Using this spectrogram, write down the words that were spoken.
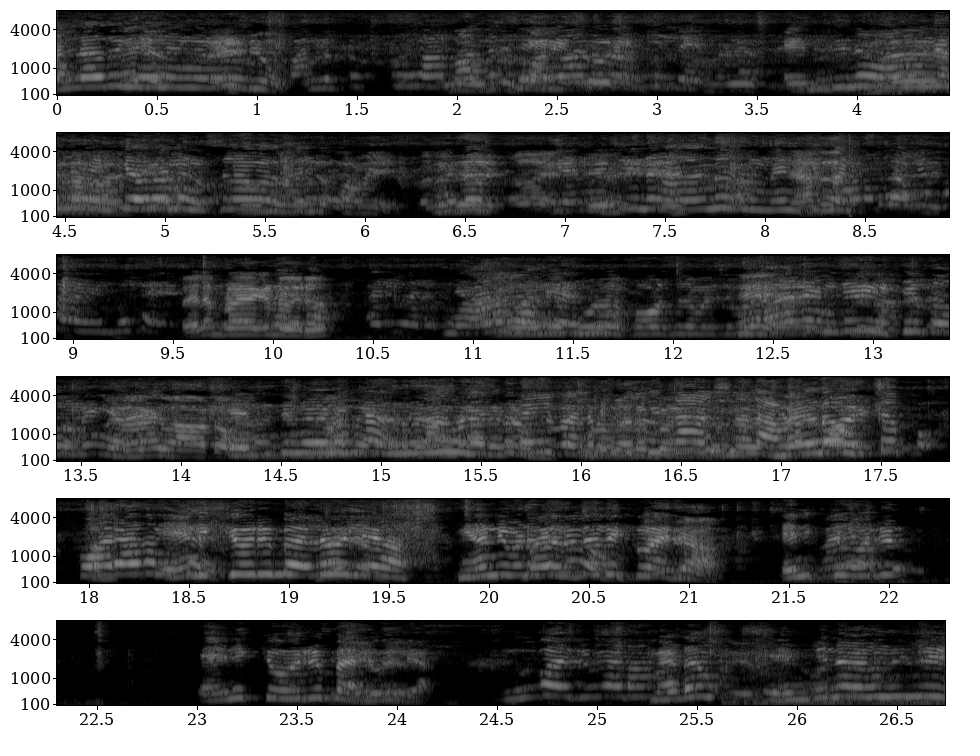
അല്ലാതെ ഞാൻ എങ്ങനെ എനിക്കത് എന്തിനാണ് എനിക്ക് ബലം പ്രയോഗിക്കേണ്ടി വരും. ഞാൻ ഞാൻ എന്റെ വീട്ടിൽ പോകുന്ന ഞാൻ എന്തിനാണ് മേഡം എനിക്കൊരു ബലമില്ല ഞാൻ ഇവിടെ വെറുതെ നിൽക്കുമായിരുന്നു എനിക്കൊരു എനിക്കൊരു ബലമില്ല മേഡം എന്തിനാണെന്നില്ലേ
